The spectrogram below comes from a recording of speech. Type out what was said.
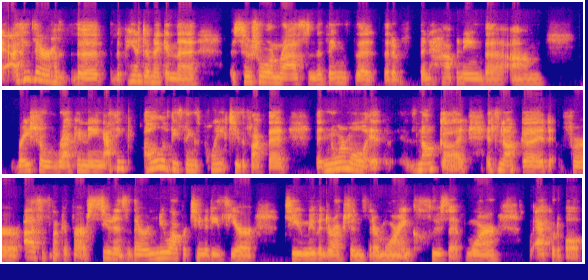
I think there have the the pandemic and the social unrest and the things that that have been happening. The um, racial reckoning. I think all of these things point to the fact that that normal is not good. It's not good for us. It's not good for our students. That there are new opportunities here to move in directions that are more inclusive, more equitable,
